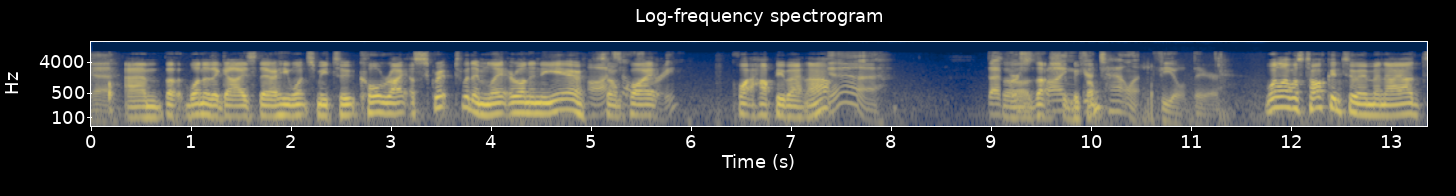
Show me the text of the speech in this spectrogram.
yeah. Um, but one of the guys there, he wants me to co-write a script with him later on in the year, Oh, so I'm quite great. quite happy about that. Yeah. that should Diversifying be your fun. talent field there. Well, I was talking to him, and I had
